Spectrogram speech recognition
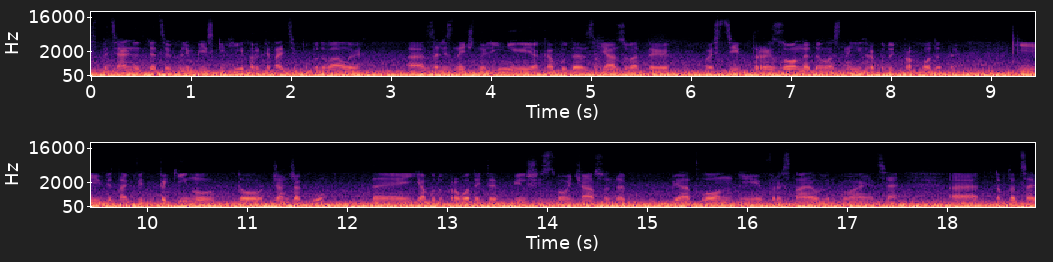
Спеціально для цих Олімпійських ігор китайці побудували залізничну лінію, яка буде зв'язувати ось ці три зони, де власне ігри будуть проходити. І відтак від Пекіну до Джанджаку, де я буду проводити більшість свого часу, де біатлон і фристайл відбувається. Е, Тобто це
